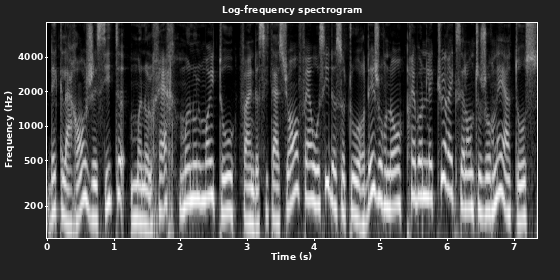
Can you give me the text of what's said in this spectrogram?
déclarant, je cite, Monul Moitu. Fin de citation, fin aussi de ce tour des journaux. Très bonne lecture, excellente journée à tous.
